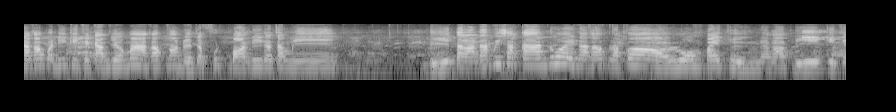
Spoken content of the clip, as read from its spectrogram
นะครับ วันนี้กิจกรรมเยอะมากครับ นอกเหนือจากฟุตบอลนี่ก็จะมีมีตลาดนัดวิชาการด้วยนะครับ แล้วก็รวมไปถึงนะครับมีกิจ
